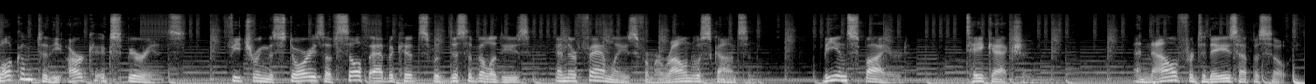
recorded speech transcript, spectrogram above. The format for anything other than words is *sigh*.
Welcome to the ARC Experience, featuring the stories of self advocates with disabilities and their families from around Wisconsin. Be inspired, take action. And now for today's episode.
